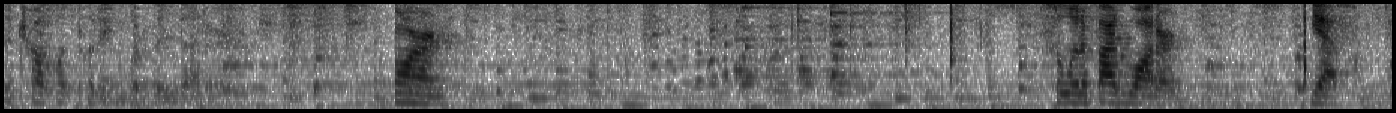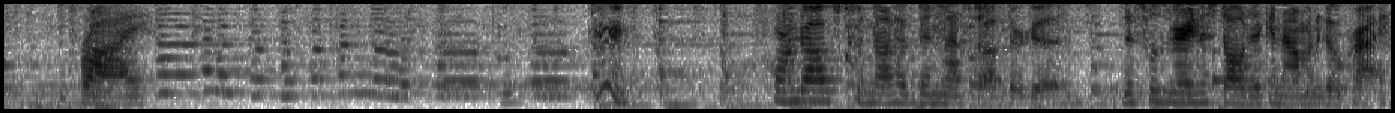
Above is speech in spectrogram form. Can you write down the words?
The chocolate pudding would have been better. Corn. Solidified water. Yes. Fry. Mm. Corn dogs could not have been messed up. They're good. This was very nostalgic, and now I'm gonna go cry.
